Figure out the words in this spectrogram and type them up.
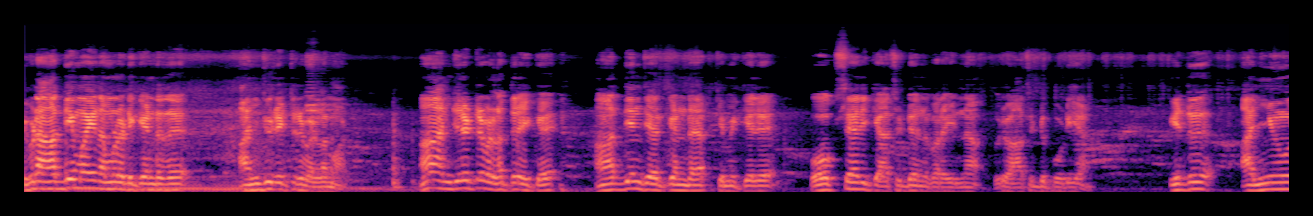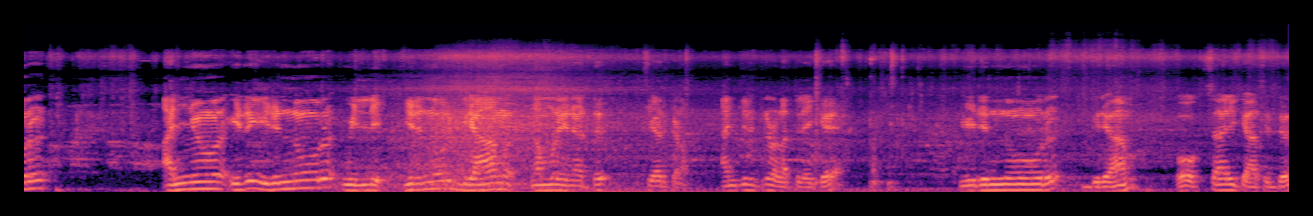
ഇവിടെ ആദ്യമായി നമ്മൾ എടുക്കേണ്ടത് അഞ്ചു ലിറ്റർ വെള്ളമാണ്. ആ അഞ്ച് ലിറ്റർ വെള്ളത്തിലേക്ക് ആദ്യം ചേർക്കേണ്ട കെമിക്കൽ ഓക്സാലിക് ആസിഡ് എന്ന് പറയുന്ന ഒരു ആസിഡ് പൊടിയാണ്. ഇത് അഞ്ഞൂറ് അഞ്ഞൂറ് ഇത് ഇരുന്നൂറ് മില്ലി ഇരുന്നൂറ് ഗ്രാം നമ്മൾ ഇതിനകത്ത് ചേർക്കണം. അഞ്ച് ലിറ്റർ വെള്ളത്തിലേക്ക് ഇരുന്നൂറ് ഗ്രാം ഓക്സാലിക് ആസിഡ്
